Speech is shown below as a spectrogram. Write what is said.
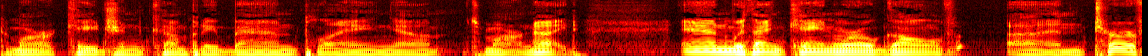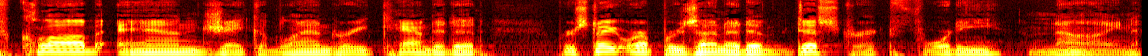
tomorrow. Cajun Company Band playing uh, tomorrow night. And we thank Cane Row Golf and Turf Club and Jacob Landry, candidate for State Representative District 49.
